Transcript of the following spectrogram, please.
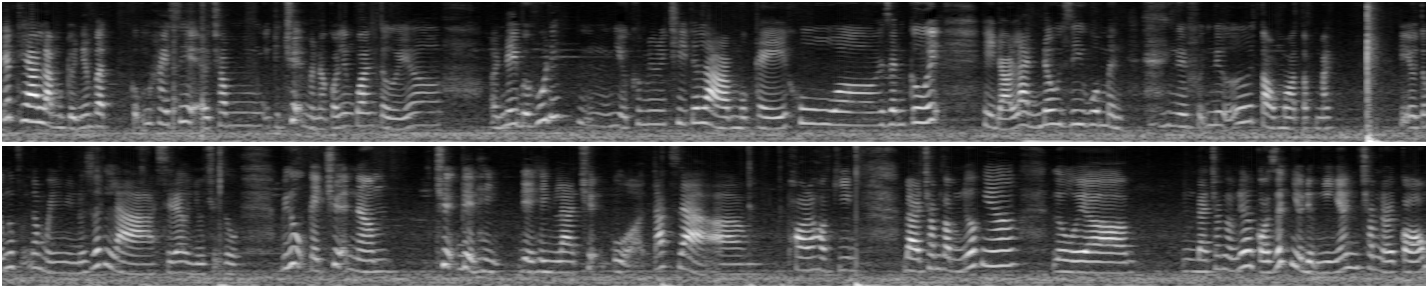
Tiếp theo là một kiểu nhân vật cũng hay xuất hiện ở trong những cái chuyện mà nó có liên quan tới uh, ở neighborhood ấy, ừ, nhiều community tức là một cái khu uh, dân cư ấy. Thì đó là nosy woman người phụ nữ tò mò tập mạch. Cái yếu tố người phụ nữ tò mò này nó rất là xảy ra ở nhiều chuyện rồi. Ví dụ cái chuyện um, chuyện điển hình điển hình là chuyện của tác giả à, uh, Paula Hawking. Và trong dòng nước nhá rồi uh, và trong dòng nước có rất nhiều điểm nhìn nhá. Trong đó có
